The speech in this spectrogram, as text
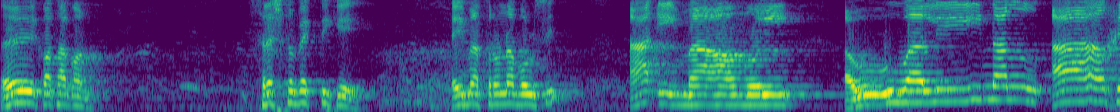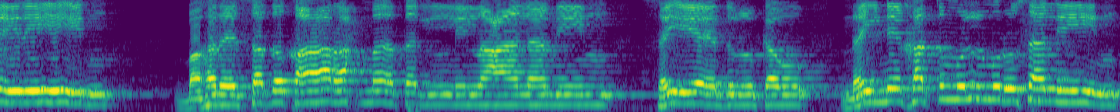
এই কথা কন। শ্রেষ্ঠ ব্যক্তিকে এই মাত্র না বলছি? আইমামুল আউয়ালিনাল আখিরিন। বহরে সদকা রহমতাল্লিল আলামিন। সৈয়দুল কৌ নৈনে খাতমুল মুরসালিন,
